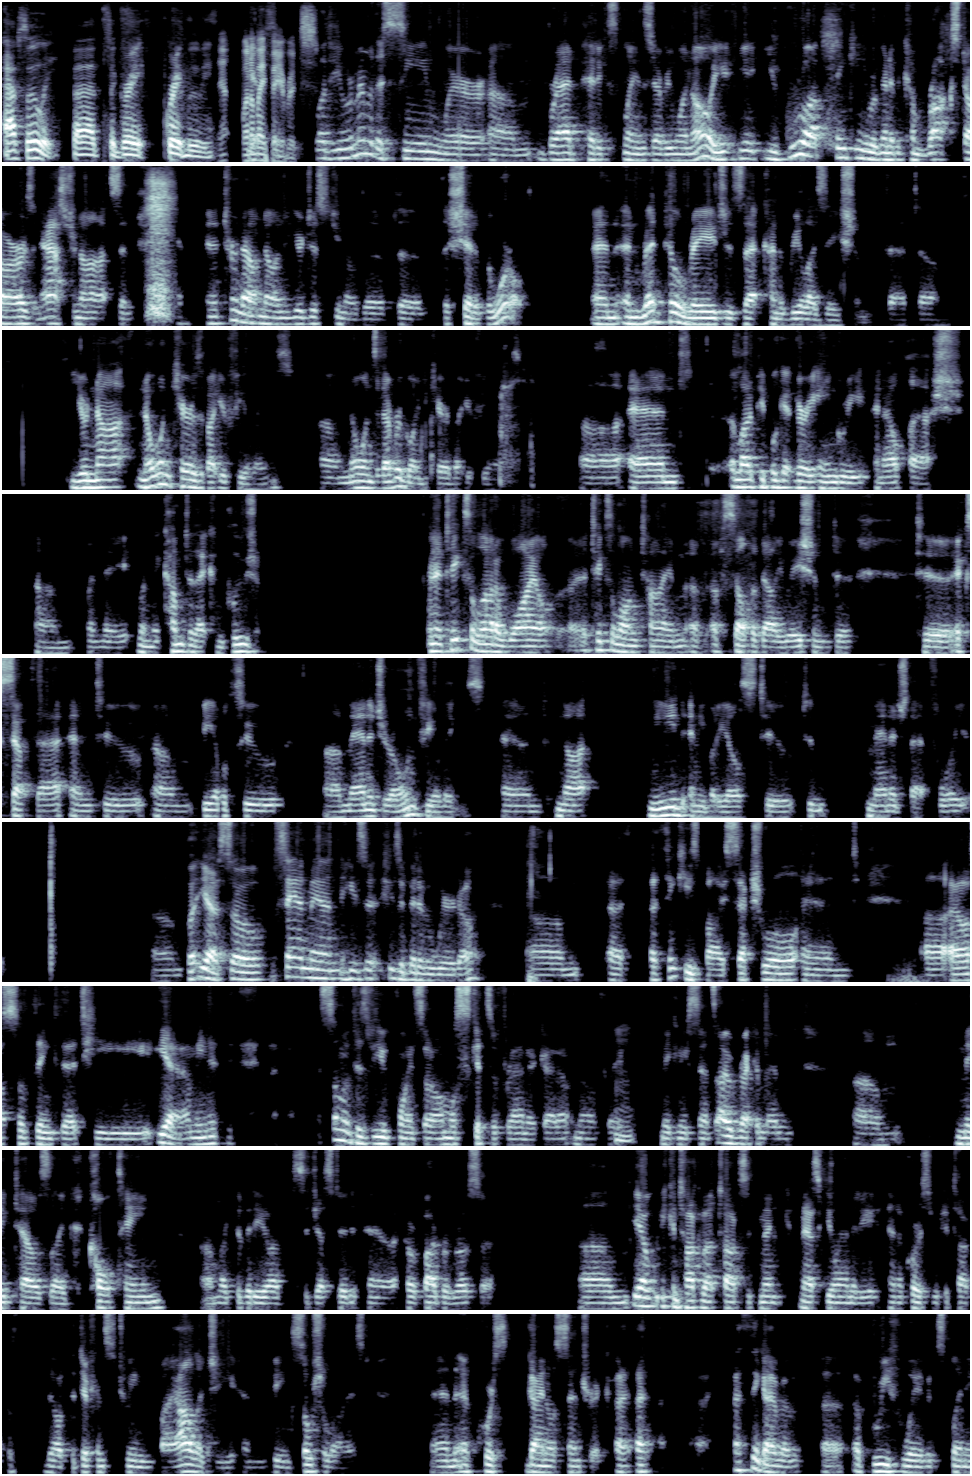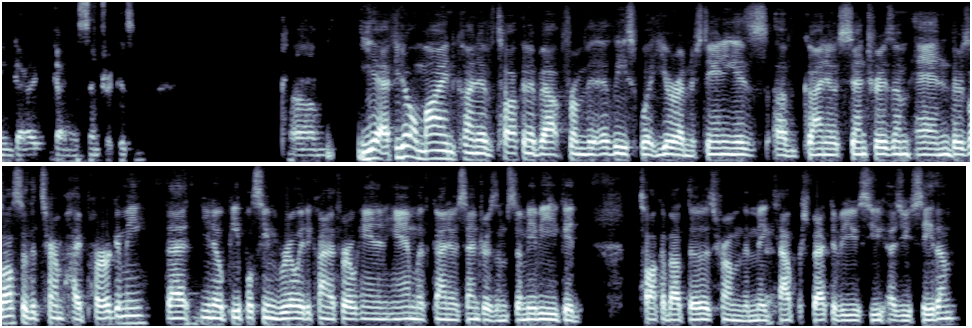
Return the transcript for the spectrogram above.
Absolutely, that's a great, great movie. Yeah, one of my favorites. Well, do you remember the scene where um, Brad Pitt explains to everyone, "Oh, you, you, you grew up thinking you were going to become rock stars and astronauts, and and it turned out no, you're just you know the the the shit of the world." And and red pill rage is that kind of realization that um, you're not. No one cares about your feelings. Um, no one's ever going to care about your feelings, uh, and a lot of people get very angry and outlash um, when they when they come to that conclusion. And it takes a lot of while it takes a long time of, of self-evaluation to to accept that and to um, be able to uh, manage your own feelings and not need anybody else to to manage that for you. Um, but yeah so sandman he's a he's a bit of a weirdo. Um, I, I think he's bisexual and uh, I also think that he, yeah, I mean, some of his viewpoints are almost schizophrenic. I don't know if they mm. make any sense. I would recommend um, MGTOWs like Cultane, um, like the video I've suggested, uh, or Barbarossa. Um, yeah, we can talk about toxic men- masculinity, and of course, we could talk about the difference between biology and being socialized, and of course, gynocentric. I, I, I think I have a, a, a brief way of explaining gy- gynocentrism. Um, yeah, if you don't mind, kind of talking about from the at least what your understanding is of gynocentrism, and there's also the term hypergamy that you know people seem really to kind of throw hand in hand with gynocentrism. So maybe you could talk about those from the MGTOW perspective as you see as you see them.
